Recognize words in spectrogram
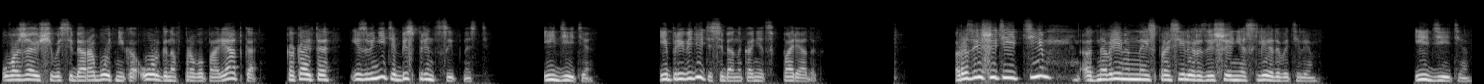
уважающего себя работника органов правопорядка какая-то, извините, беспринципность. Идите и приведите себя, наконец, в порядок. «Разрешите идти?» — одновременно и спросили разрешения следователи. «Идите».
